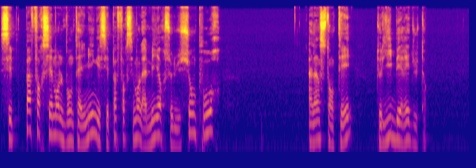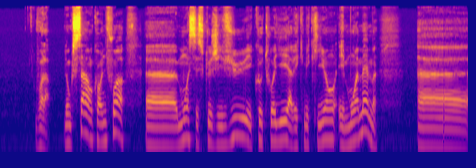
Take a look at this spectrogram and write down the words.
c'est pas forcément le bon timing et c'est pas forcément la meilleure solution pour, à l'instant T, te libérer du temps. Voilà. Donc ça, encore une fois, euh, moi c'est ce que j'ai vu et côtoyé avec mes clients et moi-même. Euh,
